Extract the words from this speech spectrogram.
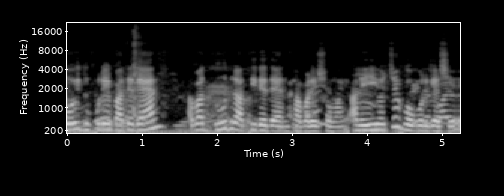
দই দুপুরের পাতে দেন আবার দুধ রাত্রিরে দেন খাবারের সময়। আর এই হচ্ছে গোবর গ্যাসের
